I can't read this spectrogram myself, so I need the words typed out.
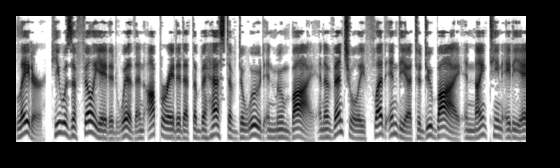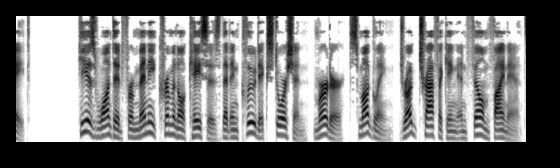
Later, he was affiliated with and operated at the behest of Dawood in Mumbai and eventually fled India to Dubai in 1988. He is wanted for many criminal cases that include extortion, murder, smuggling, drug trafficking and film finance.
